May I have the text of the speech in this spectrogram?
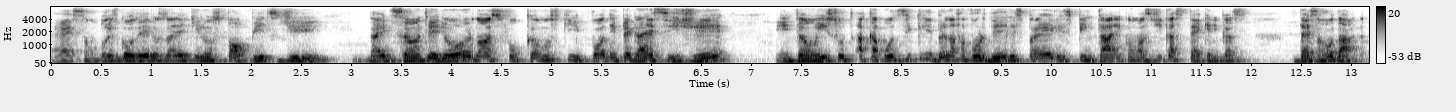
É, são dois goleiros aí que nos palpites de, da edição anterior nós focamos que podem pegar SG, então isso acabou desequilibrando a favor deles para eles pintarem como as dicas técnicas dessa rodada.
